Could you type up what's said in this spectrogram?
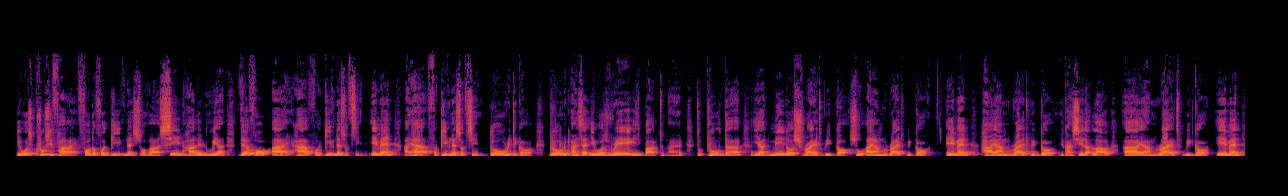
he was crucified for the forgiveness of our sin. Hallelujah. Therefore, I have forgiveness of sin. Amen. I have forgiveness of sin. Glory to God. Glory. And said he was raised back to life to prove that he had made us right with God. So I am right with God. Amen. I am right with God. You can say that loud. I am right with God. Amen.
